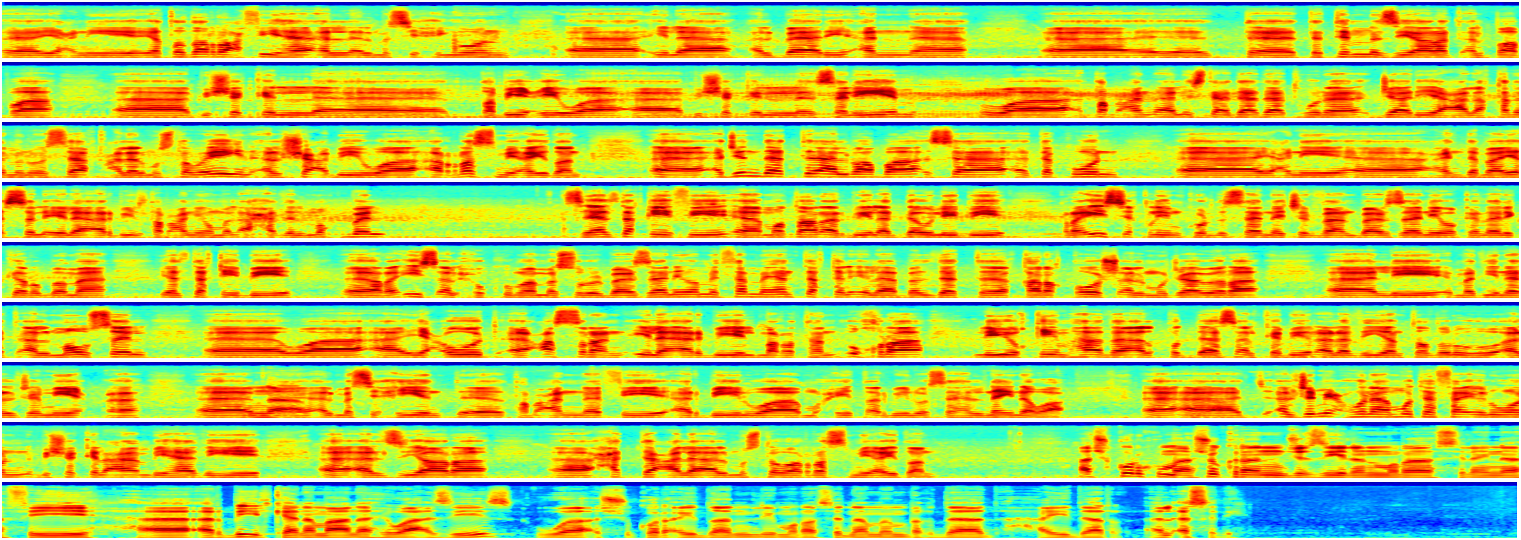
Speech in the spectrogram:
يعني يتضرع فيها المسيحيون إلى الباري أن تتم زيارة البابا بشكل طبيعي وبشكل سليم. وطبعا الاستعدادات هنا جارية على قدم وساق على المستويين الشعبي والرسمي أيضا. أجندة البابا ستكون يعني عندما يصل إلى أربيل طبعا يوم الأحد المقبل. سيلتقي في مطار أربيل الدولي برئيس إقليم كردستان نيتشرفان بارزاني وكذلك ربما يلتقي برئيس الحكومة مسرور بارزاني ومن ثم ينتقل إلى بلدة قرقوش المجاورة لمدينة الموصل ويعود عصرا إلى أربيل مرة أخرى ليقيم هذا القداس الكبير الذي ينتظره الجميع نعم. المسيحيين طبعا في أربيل ومحيط أربيل وسهل نينوى الجميع هنا متفائلون بشكل عام بهذه الزيارة حتى على المستوى الرسمي أيضا. أشكركم شكرا جزيلا مراسلين في أربيل. كان معنا هو عزيز والشكر أيضا لمراسلنا من بغداد حيدر الأسدي.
